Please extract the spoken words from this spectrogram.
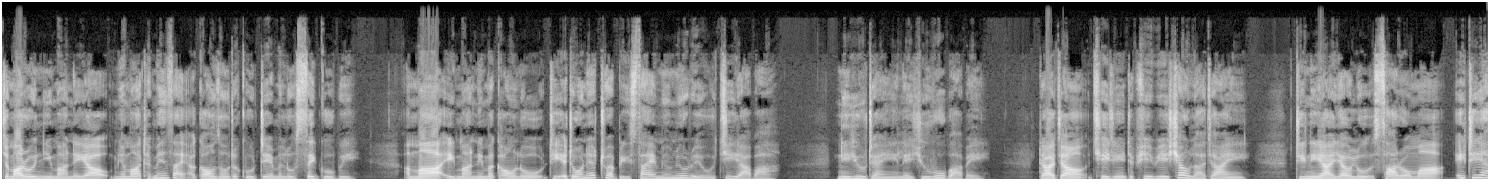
ကျမတို့ညီမနှစ်ယောက်မြန်မာထမင်းဆိုင်အကောင်ဆုံးတစ်ခုတင်မလို့စိတ်ကူပြီး အမအိမ်မှာနေမကောင်းလို့ဒီအတော်နဲ့ထွက်ပြီးဆိုင်အမျိုးမျိုးတွေကိုကြည်ရပါနီးယူတန်ရင်လည်းယူဖို့ပါပဲဒါကြောင့်ခြေချင်းတဖြည်းဖြည်းလျှောက်လာကြရင်ဒီနေရာရောက်လို့စာတော့မှအိတ်ထဲက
